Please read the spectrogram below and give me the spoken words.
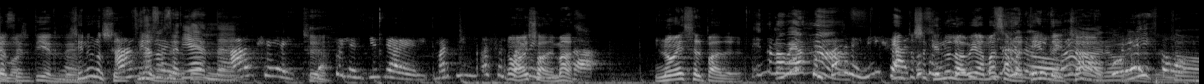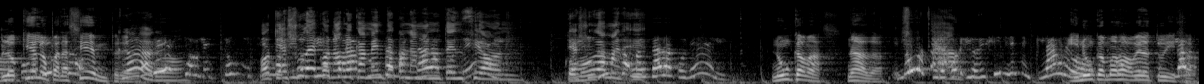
no, no se entiende. Si no, no se Ángel, entiende. no se entiende. Ángel, Sí. no se le entiende a él. Martín no es el No, padre eso de mi además. hija. No es el padre. Y no lo veas padre más. hija. Entonces que no la vea más a Claro, Matilde y chao. claro, eso. Bloquealo por para eso, siempre. Claro. O te ayuda económicamente con la manutención. Te ayuda a Nunca man- más nada con él. Nunca más, nada. No, pero por- lo dije bien en claro. Y nunca más va a ver a tu hija.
